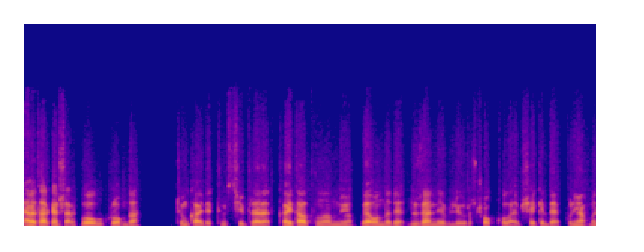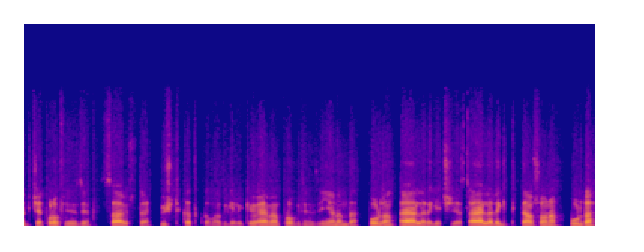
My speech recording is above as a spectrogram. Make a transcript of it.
Evet arkadaşlar Google Chrome'da tüm kaydettiğimiz şifreler kayıt altına alınıyor ve onları düzenleyebiliyoruz. Çok kolay bir şekilde. Bunu yapmak için profilinizin sağ üstte 3 tıka tıklamanız gerekiyor. Hemen profilinizin yanında buradan ayarlara geçeceğiz. Ayarlara gittikten sonra burada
